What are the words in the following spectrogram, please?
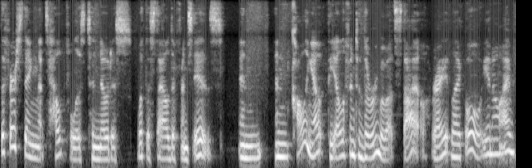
the first thing that's helpful is to notice what the style difference is and and calling out the elephant in the room about style, right? Like, oh, you know, I'm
